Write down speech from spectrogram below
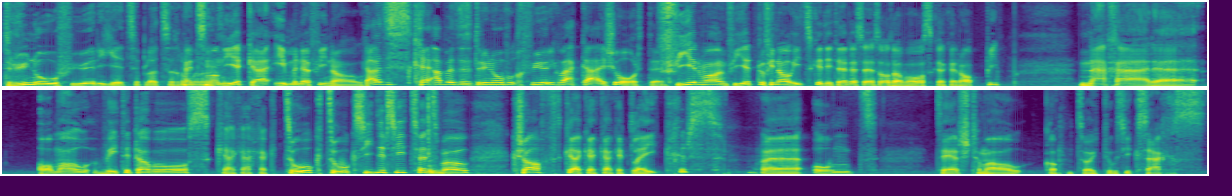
3-0 Führung jetzt plötzlich Hat es noch nie gegeben in einem Final. Gell, das ist keine, eben, dass 3-0 Führung weggegeben ist worden. Viermal im Viertelfinal, jetzt geht in dieser Saison Davos gegen Rappi. Nachher äh, auch mal wieder Davos gegen, gegen Zug. Zug seinerseits hat es mal geschafft gegen, gegen die Lakers. Äh, und das erste Mal, glaube 2006,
